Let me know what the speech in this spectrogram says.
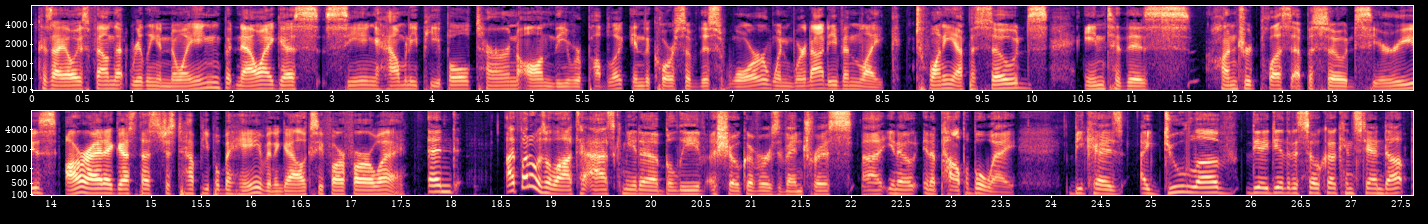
because I always found that really annoying. But now I guess seeing how many people turn on the Republic in the course of this war when we're not even like 20 episodes into this 100 plus episode series. All right, I guess that's just how people behave in a galaxy far, far away. And I thought it was a lot to ask me to believe Ahsoka versus Ventress, uh, you know, in a palpable way, because I do love the idea that Ahsoka can stand up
